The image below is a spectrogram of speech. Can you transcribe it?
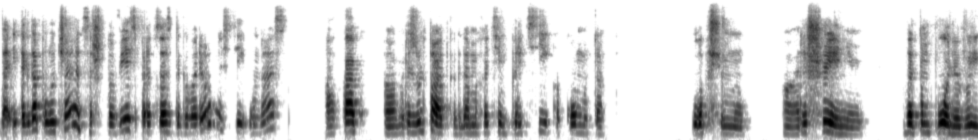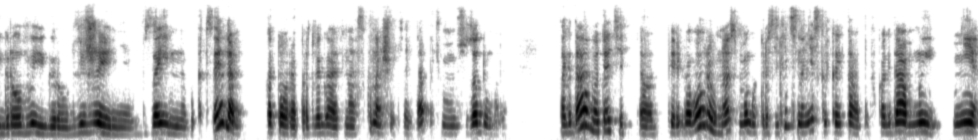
Да, и тогда получается, что весь процесс договоренностей у нас а, как а, результат, когда мы хотим прийти к какому-то общему а, решению в этом поле выиграл-выиграл движение взаимного к целям, которая продвигает нас к нашей цели, да, почему мы все задумали, тогда вот эти а, переговоры у нас могут разделиться на несколько этапов, когда мы не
